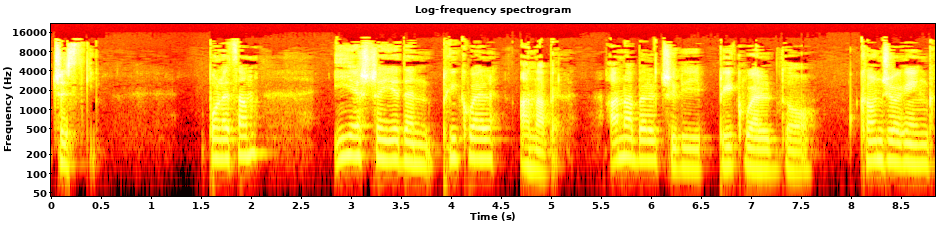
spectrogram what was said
czystki. Polecam. I jeszcze jeden prequel Annabelle. Annabelle, czyli prequel do Conjuring,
